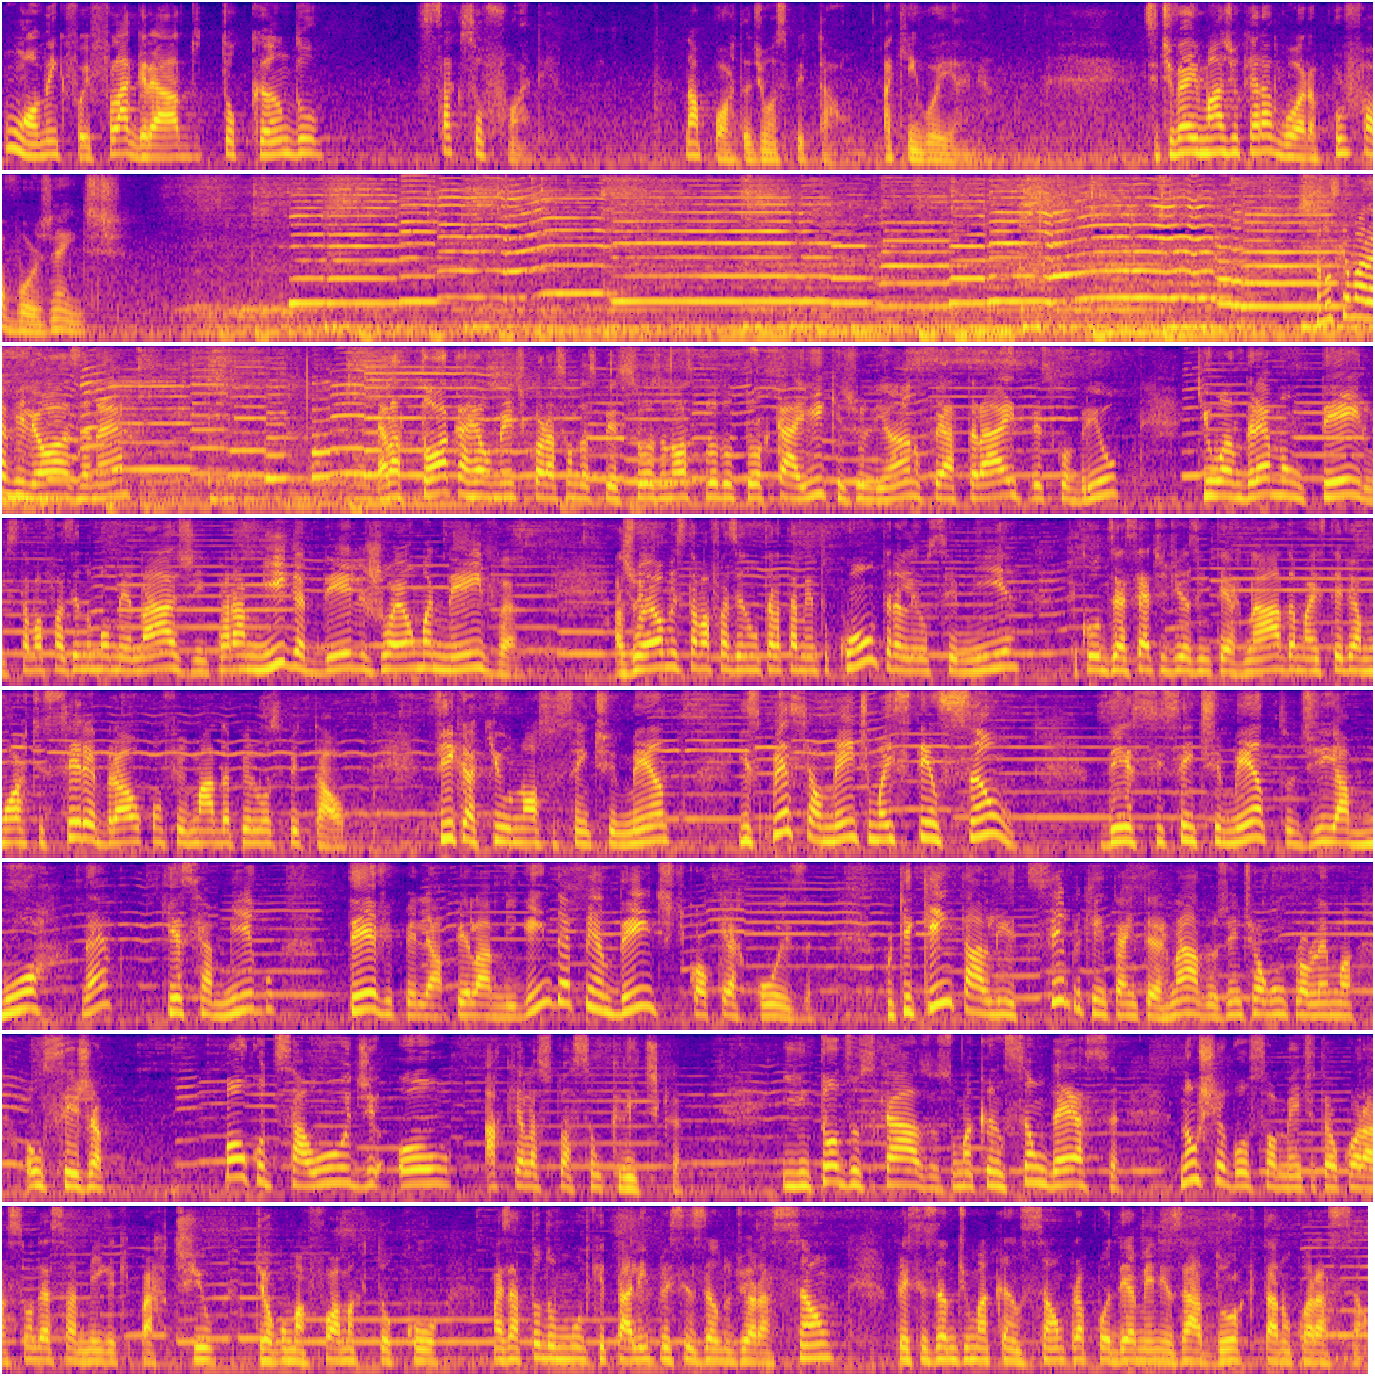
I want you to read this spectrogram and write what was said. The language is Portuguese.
um homem que foi flagrado tocando saxofone na porta de um hospital aqui em Goiânia. Se tiver a imagem, eu quero agora, por favor, gente. Essa música é maravilhosa, né? Ela toca realmente o coração das pessoas. O nosso produtor Kaique Juliano foi atrás, descobriu que o André Monteiro estava fazendo uma homenagem para a amiga dele, Joelma Neiva. A Joelma estava fazendo um tratamento contra a leucemia, ficou 17 dias internada, mas teve a morte cerebral confirmada pelo hospital. Fica aqui o nosso sentimento, especialmente uma extensão desse sentimento de amor, né? Que esse amigo teve pela, pela amiga, independente de qualquer coisa. Porque quem está ali, sempre quem está internado, gente, é algum problema, ou seja, pouco de saúde ou aquela situação crítica. E em todos os casos, uma canção dessa não chegou somente até o coração dessa amiga que partiu, de alguma forma que tocou, mas a todo mundo que está ali precisando de oração, precisando de uma canção para poder amenizar a dor que está no coração.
